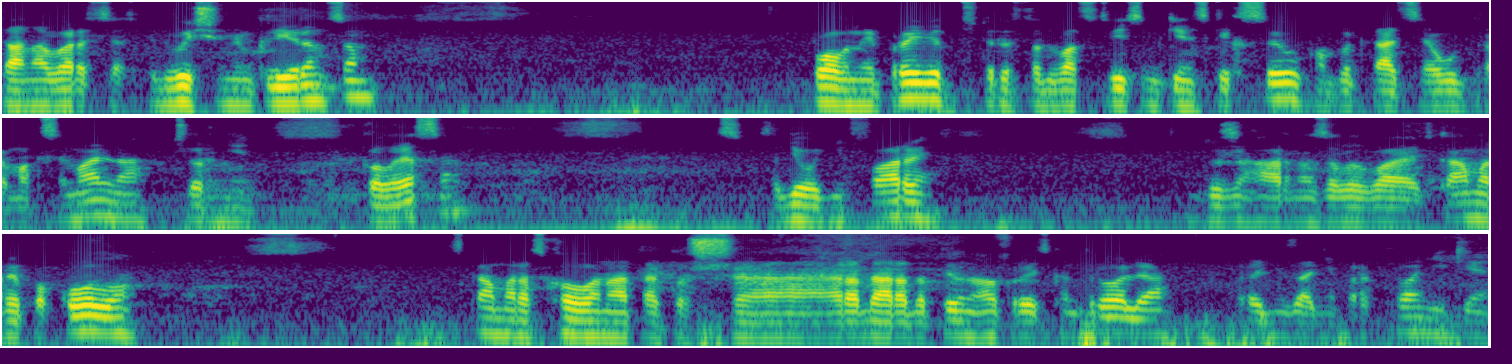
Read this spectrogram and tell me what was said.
Дана версія з підвищеним кліренсом. Повний привід, 428 кінських сил, комплектація ультра максимальна, чорні колеса, світлодіодні фари. Дуже гарно заливають камери по колу. Камера схована також е, радар адаптивного круїз-контроля, передні задні парктроніки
